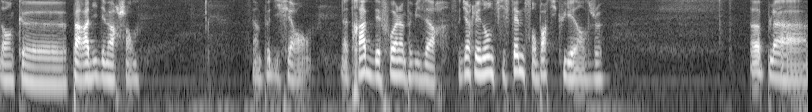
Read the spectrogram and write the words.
donc euh, paradis des marchands. C'est un peu différent. La trad, des fois, elle est un peu bizarre. Faut dire que les noms de système sont particuliers dans ce jeu. Hop là.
